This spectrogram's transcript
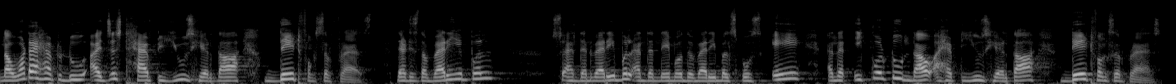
now what I have to do I just have to use here the date function phrase. That is the variable. So and then variable and the name of the variable suppose a and then equal to now I have to use here the date function phrase.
